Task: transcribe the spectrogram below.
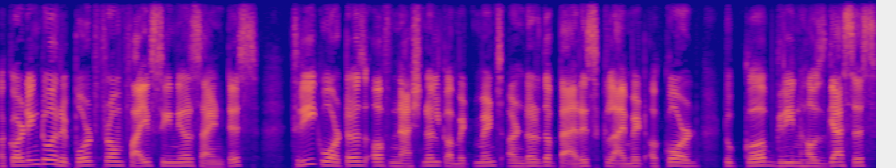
According to a report from five senior scientists, three quarters of national commitments under the Paris Climate Accord to curb greenhouse gases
